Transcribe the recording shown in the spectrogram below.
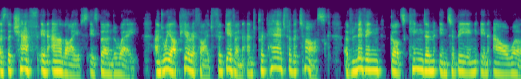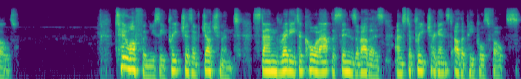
as the chaff in our lives is burned away, and we are purified, forgiven, and prepared for the task of living God's kingdom into being in our world. Too often, you see, preachers of judgment stand ready to call out the sins of others and to preach against other people's faults.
